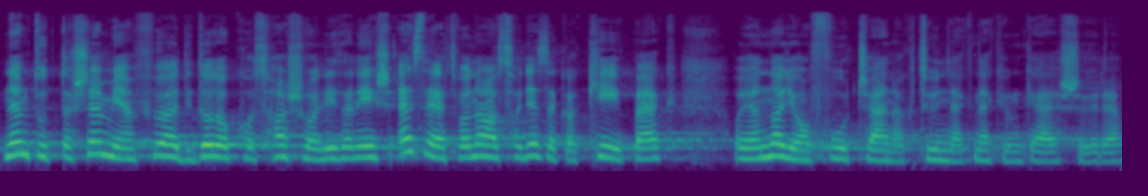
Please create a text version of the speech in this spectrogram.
nem tudta semmilyen földi dologhoz hasonlítani, és ezért van az, hogy ezek a képek olyan nagyon furcsának tűnnek nekünk elsőre.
